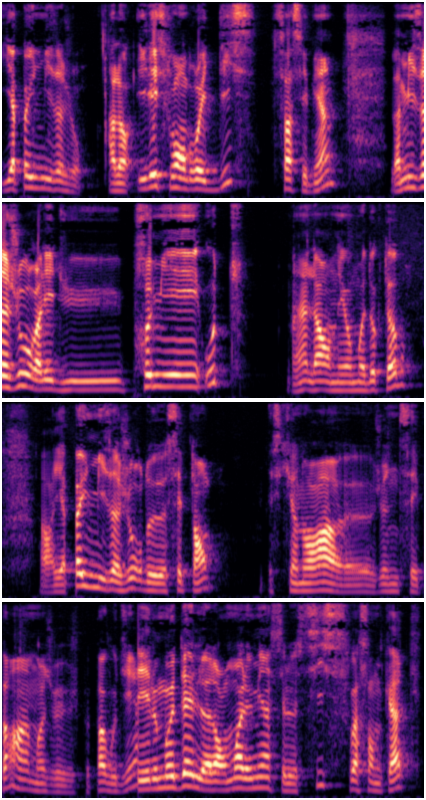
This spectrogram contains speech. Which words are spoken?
il n'y a pas une mise à jour. Alors, il est sous Android 10, ça c'est bien. La mise à jour, elle est du 1er août. Hein, là, on est au mois d'octobre. Alors, il n'y a pas une mise à jour de septembre. Est-ce qu'il y en aura euh, Je ne sais pas. Hein, moi, je ne peux pas vous dire. Et le modèle, alors moi, le mien, c'est le 664.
